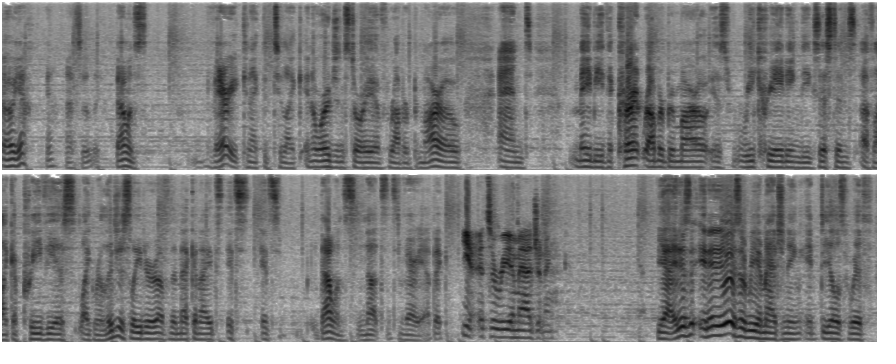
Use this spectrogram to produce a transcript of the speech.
Oh yeah, yeah, absolutely. That one's very connected to like an origin story of Robert Bumaro, and maybe the current Robert Bumaro is recreating the existence of like a previous like religious leader of the Mekhanites. It's it's that one's nuts. It's very epic. Yeah, it's a reimagining. Yeah, it is. It is a reimagining. It deals with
